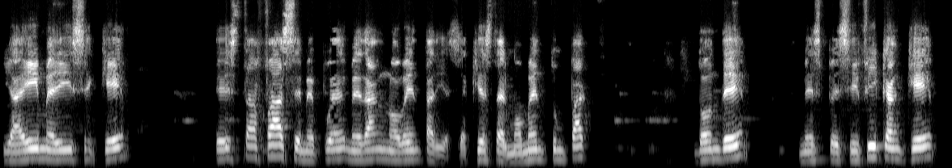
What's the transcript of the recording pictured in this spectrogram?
Y ahí me dice que esta fase me, puede, me dan 90 días. Y aquí está el Momentum Pack, donde me especifican que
